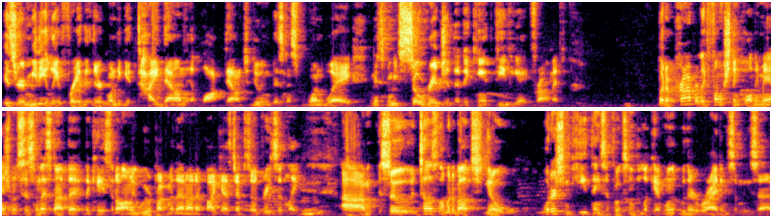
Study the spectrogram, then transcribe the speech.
is you're immediately afraid that they're going to get tied down and locked down to doing business one way, and it's going to be so rigid that they can't deviate from it. But a properly functioning quality management system, that's not the, the case at all. I mean, we were talking about that on a podcast episode recently. Um, so tell us a little bit about, you know, what are some key things that folks need to look at when, when they're writing some of these uh,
